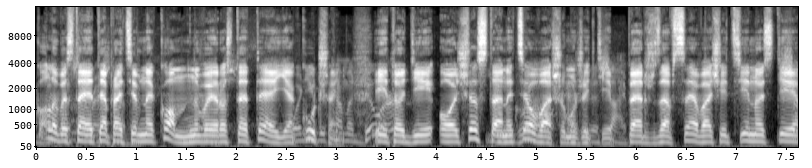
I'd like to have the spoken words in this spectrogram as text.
Коли ви стаєте працівником, ви ростете як учень, і тоді ось що станеться у вашому житті. Перш за все, ваші цінності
